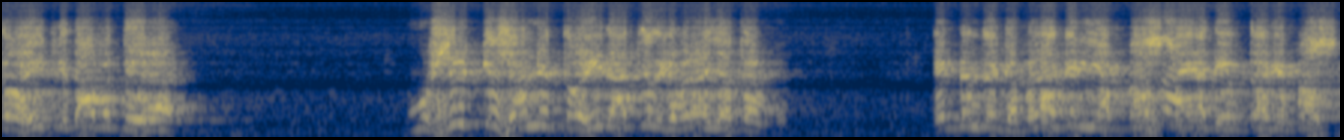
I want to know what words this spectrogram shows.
توحید کی دعوت دے رہا ہے۔ مشرق کے سامنے توحید آتے تو گھبرا جاتا ہے۔ وہ ایک دم سے گھبرا کر یہ عباس آیا دیوتا کے پاس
